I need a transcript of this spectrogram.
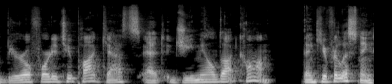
Bureau42podcasts at gmail.com. Thank you for listening.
